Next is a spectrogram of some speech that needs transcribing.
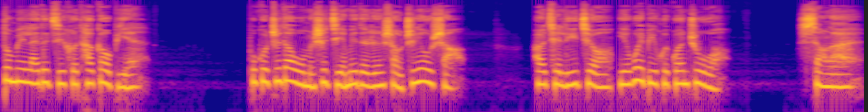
都没来得及和她告别。不过知道我们是姐妹的人少之又少，而且李九也未必会关注我。想来，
